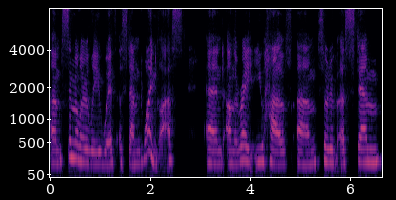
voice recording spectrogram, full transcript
Um, similarly with a stemmed wine glass. And on the right, you have um, sort of a stem,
